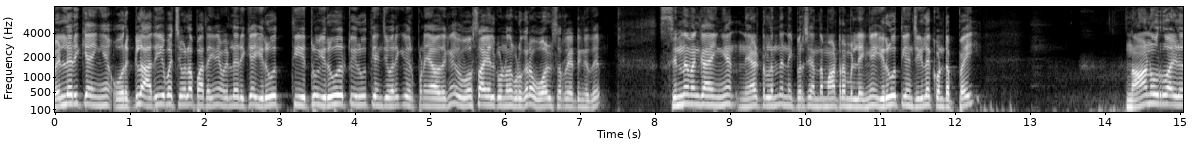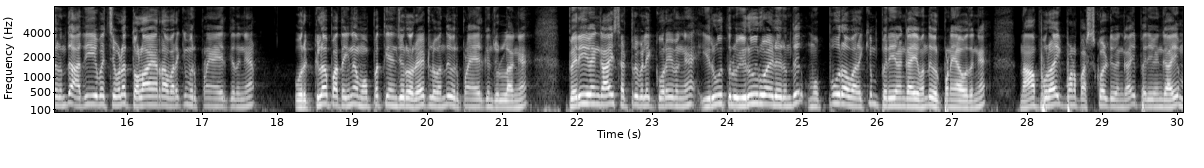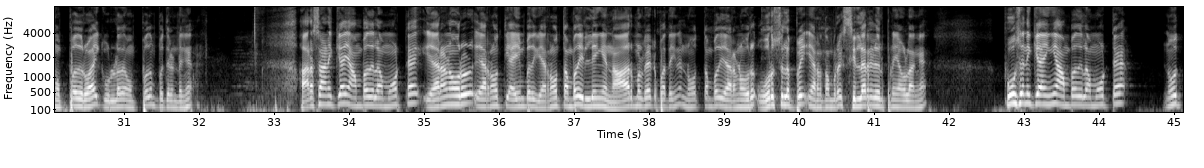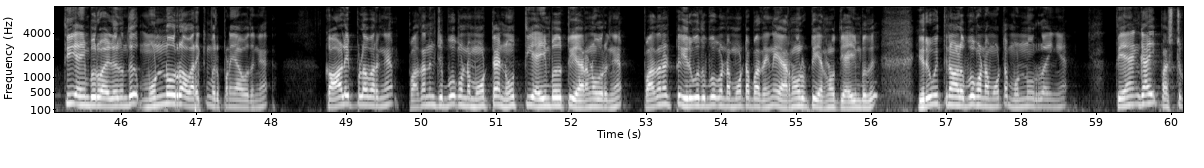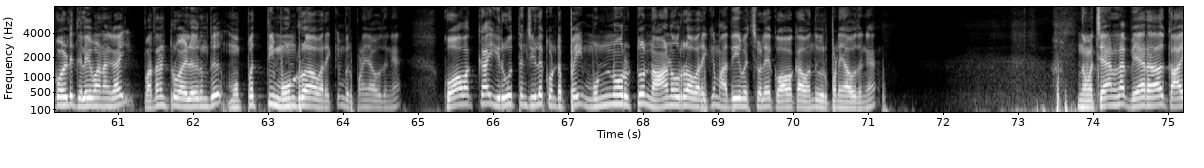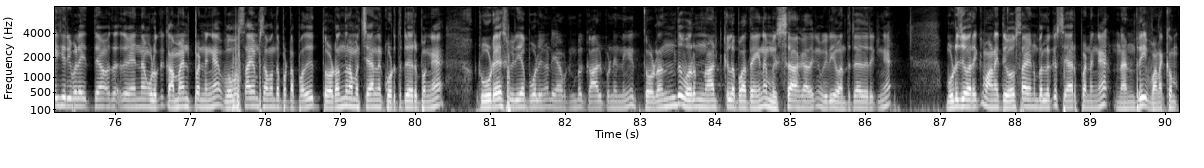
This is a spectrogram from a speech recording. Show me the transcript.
வெள்ளரிக்காய்ங்க ஒரு கிலோ அதிகபட்ச விலை பார்த்தீங்கன்னா வெள்ளரிக்காய் இருபத்தி டு இருபது டு இருபத்தி அஞ்சு வரைக்கும் விற்பனை ஆகுதுங்க. விவசாயிகள் கொண்டு வந்து கொடுக்குற ஹோல்சேல் ரேட்டுங்குது சின்ன வெங்காயங்க நேற்றுலேருந்து இன்றைக்கி பெருசாக எந்த மாற்றம் இல்லைங்க. இருபத்தி அஞ்சு கிலோ கொண்ட பை நானூறுரூவாயிலிருந்து அதிகபட்ச விலை தொள்ளாயிரம் ரூபா வரைக்கும் விற்பனை ஆகிருக்குதுங்க ஒரு கிலோ பார்த்தீங்கன்னா முப்பத்தி அஞ்சு ரூபா ரேட்டில் வந்து விற்பனை ஆயிருக்குன்னு சொல்லாங்க பெரிய வெங்காயம் சற்று விலை குறைவுங்க. இருபத்தி இருபது ரூபாயிலிருந்து முப்பது ரூபா வரைக்கும் பெரிய வெங்காயம் வந்து விற்பனை ஆகுதுங்க. நாற்பது ரூபாய்க்கு போன ஃபஸ்ட் குவாலிட்டி வெங்காயம் பெரிய வெங்காயம் முப்பது ரூபாய்க்கு உள்ளதை முப்பது முப்பத்தி ரெண்டுங்க அரசாணிக்காய் ஐம்பதில் மூட்டை இரநூறு இரநூத்தி ஐம்பது இரநூத்தம்பது இல்லைங்க. நார்மல் ரேட் பார்த்தீங்கன்னா நூற்றம்பது இரநூறு ஒரு சில போய் இரநூத்தம்பது ரூபாய்க்கு சில்லறையில் விற்பனை ஆகலாங்க. பூசணிக்காய்ங்க ஐம்பதில் மூட்டை நூற்றி ஐம்பது ரூபாயிலிருந்து முந்நூறுரூவா வரைக்கும் விற்பனை ஆகுதுங்க. காலிஃப்ளவருங்க பதினஞ்சு பூ கொண்ட மூட்டை நூற்றி ஐம்பது டு இரநூறுங்க. பதினெட்டு இருபது பூ கொண்ட மூட்டை பார்த்தீங்கன்னா இரநூறு டு இரநூத்தி ஐம்பது. இருபத்தி நாலு பூ கொண்ட மூட்டை முந்நூறுரூவாய்ங்க தேங்காய் ஃபஸ்ட்டு குவாலிட்டி தெளிவானங்காய் பதினெட்டு ரூபாயிலிருந்து முப்பத்தி மூன்று ரூபா வரைக்கும் விற்பனை ஆகுதுங்க கோவக்காய் இருபத்தஞ்சு கிலோ கொண்ட போய் முந்நூறு டு நானூறுரூவா வரைக்கும் அதிகபட்ச விலையை கோவக்காய் வந்து விற்பனை ஆகுதுங்க நம்ம சேனலில் வேறு ஏதாவது காய்கறி விலை தேவை கமெண்ட் பண்ணுங்கள் விவசாயம் சம்மந்தப்பட்ட பதிவு தொடர்ந்து நம்ம சேனலில் கொடுத்துட்டே இருப்பேங்க. டூ டேஸ் வீடியோ போலிங்க டே அப்படின்னு கால் பண்ணியிருந்தீங்க. தொடர்ந்து வரும் நாட்களில் பார்த்தீங்கன்னா மிஸ் ஆகாதுங்க வீடியோ வந்துட்டே இருக்குங்க. முடிஞ்ச வரைக்கும் அனைத்து விவசாய நண்பர்களுக்கும் ஷேர் பண்ணுங்கள் நன்றி வணக்கம்.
